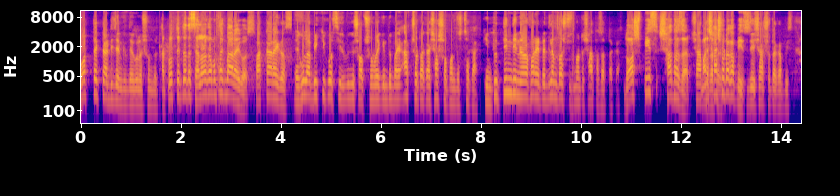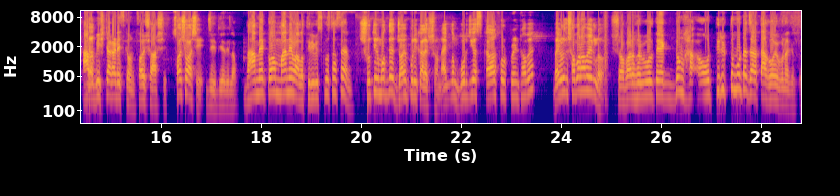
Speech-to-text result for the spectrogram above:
প্রত্যেকটা ডিজাইন কিন্তু এগুলো সুন্দর। আর প্রত্যেকটাতে স্যালোয়ার কাপড় থাকবে আড়াই গজ। পাক্কা আড়াই গজ। এগুলা বিক্রি করছি সব সময় কিন্তু ভাই আটশো টাকা সাতশো পঞ্চাশ টাকা। কিন্তু তিন দিনের অফার এটা দিলাম দশ পিস মাত্র সাত হাজার টাকা। দশ পিস সাত হাজার 7,000 মানে সাতশো টাকা পিস জি সাতশো টাকা পিস আরও বিশ টাকা ডিসকাউন্ট ছয়শো আশি। ছয়শো আশি। জি দিয়ে দিলাম। দামে কম মানে ভালো থ্রি পিস খুঁজতেছেন সুতির মধ্যে জয়পুরি কালেকশন একদম গর্জিয়াস কালারফুল প্রিন্ট হবে। এগুলো কি সবার হবে এগুলো? সবার হইবে বলতে একদম অতিরিক্ত মোটা যারা তা হইব না কিন্তু।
